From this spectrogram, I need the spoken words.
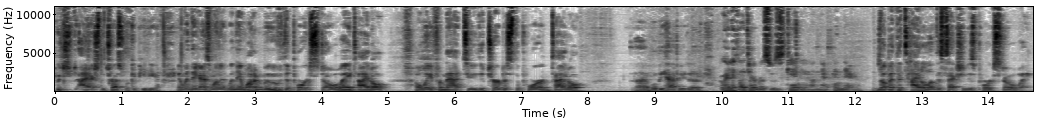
which I actually trust Wikipedia. And when they guys want to, when they want to move the Porg Stowaway title away from that to the Turbis the Porg title, uh, we'll be happy to. Wait, I thought Turbis was canon on there. In there, No, but the title of the section is Porg Stowaway,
